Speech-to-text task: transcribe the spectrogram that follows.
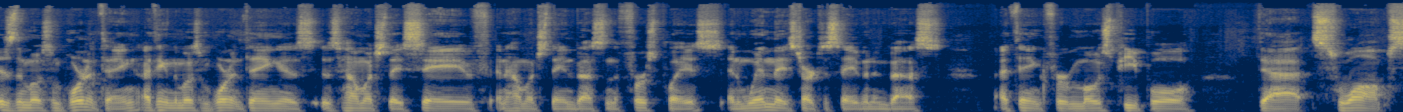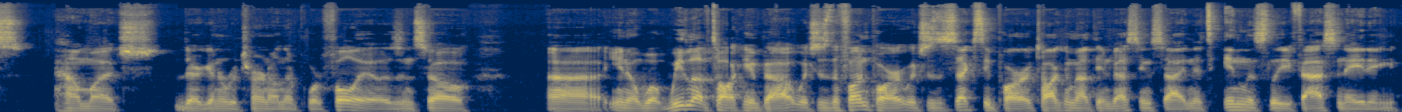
is the most important thing. I think the most important thing is is how much they save and how much they invest in the first place, and when they start to save and invest. I think for most people, that swamps how much they're going to return on their portfolios, and so uh, you know what we love talking about, which is the fun part, which is the sexy part, talking about the investing side, and it's endlessly fascinating.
